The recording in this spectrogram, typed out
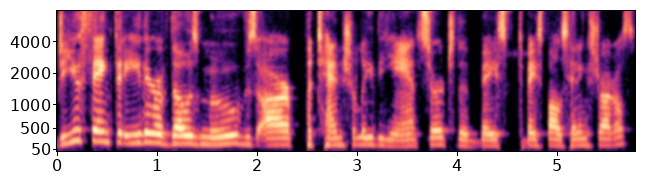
Do you think that either of those moves are potentially the answer to the base to baseball's hitting struggles?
